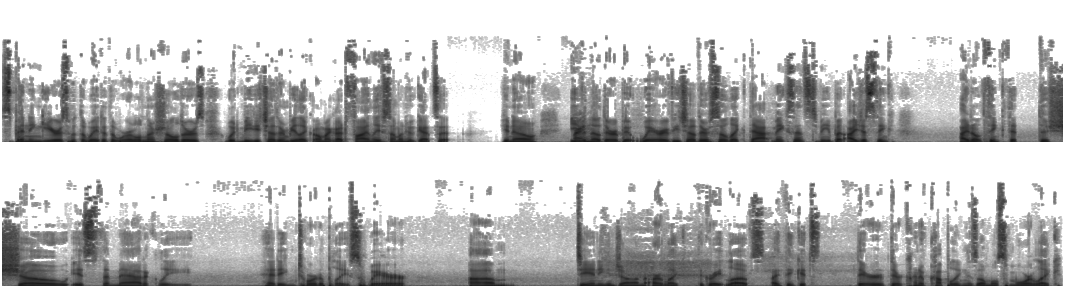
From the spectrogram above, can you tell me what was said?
spending years with the weight of the world on their shoulders would meet each other and be like, oh my God, finally someone who gets it, you know, even right. though they're a bit wary of each other. So like that makes sense to me, but I just think, I don't think that the show is thematically heading toward a place where, um, Dany and Jon are like the great loves. I think it's their their kind of coupling is almost more like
